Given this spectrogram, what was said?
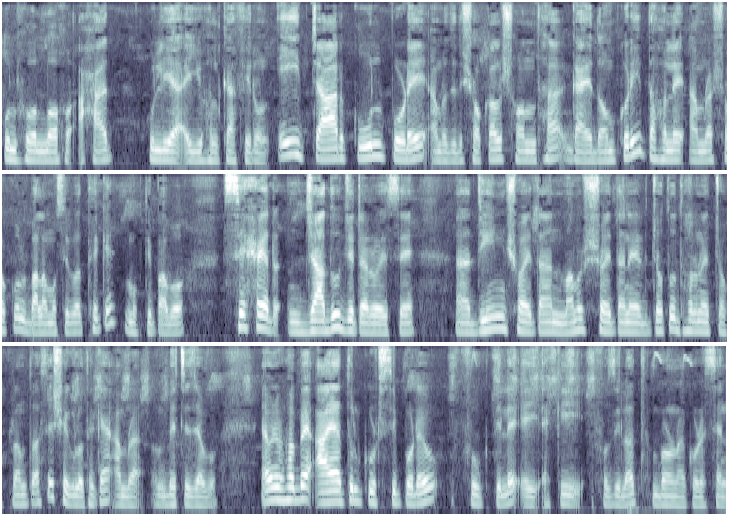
কুল হুল্লাহ আহাদ কুলিয়া আইয়ুহাল কাফিরুন। এই চার কুল পড়ে আমরা যদি সকাল, সন্ধ্যা গায়ে দম করি, তাহলে আমরা সকল বালা মুসিবত থেকে মুক্তি পাব। সেহের জাদু যেটা রয়েছে জিন, শয়তান, মানুষ, শয়তানের যত ধরনের চক্রান্ত আছে, সেগুলো থেকে আমরা বেঁচে যাব। এমনভাবে আয়াতুল কুর্সি পড়েও ফুক দিলে এই একই ফজিলত বর্ণনা করেছেন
